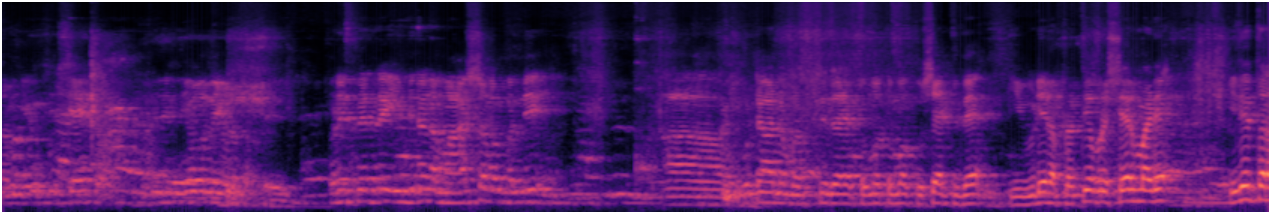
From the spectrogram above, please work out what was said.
ನಮಗೆ ಖುಷಿ ಆಯ್ತು. ನೀವು ಇವತ್ತು ನೋಡಿ ಸ್ನೇಹಿತರೆ ಈ ದಿನ ನಮ್ಮ ಆಶ್ರಮಕ್ಕೆ ಬಂದು ಊಟವನ್ನು ಬಡಿಸ್ತಿದ್ದಾರೆ ತುಂಬ ತುಂಬ ಖುಷಿ ಆಗ್ತಿದೆ. ಈ ವಿಡಿಯೋನ ಪ್ರತಿಯೊಬ್ಬರು ಶೇರ್ ಮಾಡಿ. ಇದೇ ಥರ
